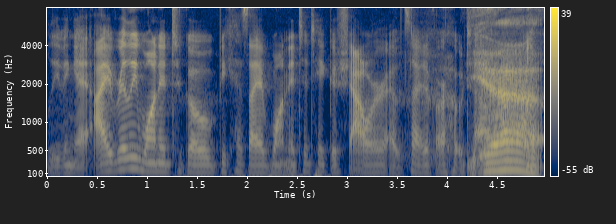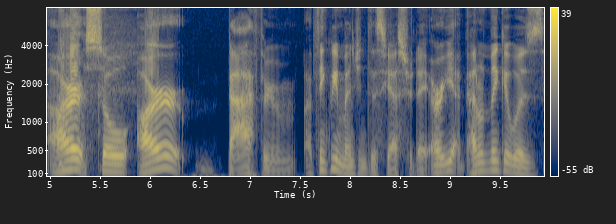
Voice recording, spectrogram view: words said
leaving it. I really wanted to go because I wanted to take a shower outside of our hotel. yeah, our so our bathroom. I think we mentioned this yesterday, or yeah, I don't think it was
